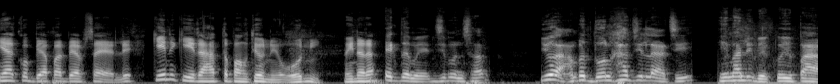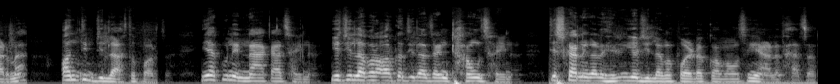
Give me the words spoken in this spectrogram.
यहाँको व्यापार व्यवसायहरूले केही न केही राहत त पाउँथ्यो नि हो नि? होइन र? एकदमै जीवन सर। यो हाम्रो दोलखा जिल्ला चाहिँ हिमाली भेगको यो पाहाडमा अन्तिम जिल्ला जस्तो पर्छ। यहाँ कुनै नाका छैन। यो जिल्लाबाट अर्को जिल्ला जाने ठाउँ छैन। त्यस कारणले गर्दाखेरि यो जिल्लामा पर्यटक कमाउँछ यहाँहरूलाई थाहा छ।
